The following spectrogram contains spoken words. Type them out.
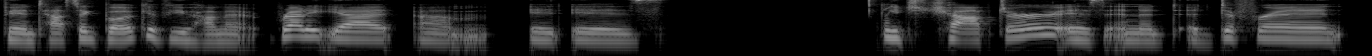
fantastic book if you haven't read it yet. Um, it is each chapter is in a, a, different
